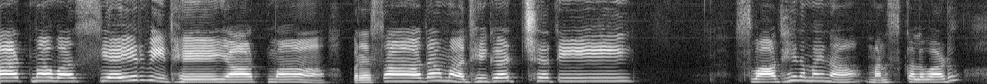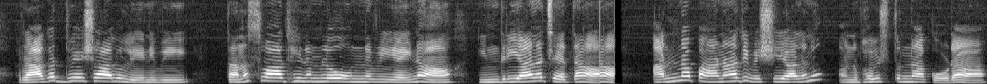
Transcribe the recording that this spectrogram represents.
ఆత్మవస్యైర్విధేయాత్మ ప్రసాదమధిగచ్చతి. స్వాధీనమైన మనసు కలవాడు రాగద్వేషాలు లేనివి తన స్వాధీనంలో ఉన్నవి అయిన ఇంద్రియాల చేత అన్నపానాది విషయాలను అనుభవిస్తున్నా కూడా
